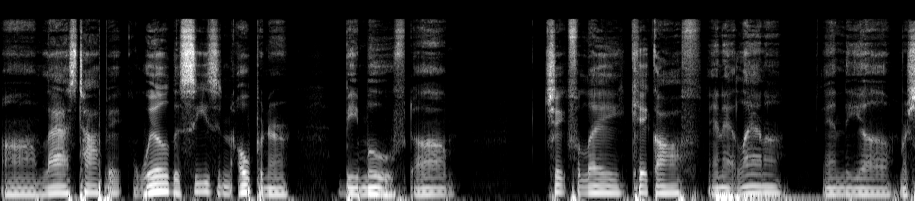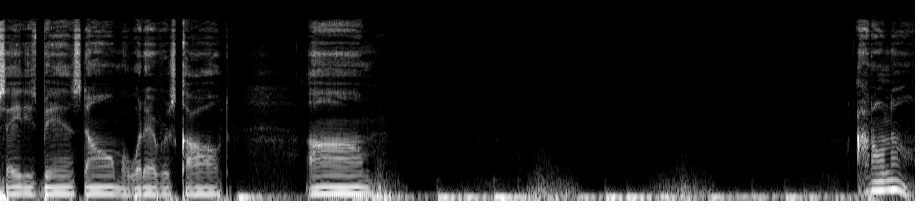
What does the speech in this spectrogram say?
Um, last topic: Will the season opener be moved? Um, Chick Fil A kickoff in Atlanta in the uh, Mercedes Benz Dome or whatever it's called. Um, I don't know.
